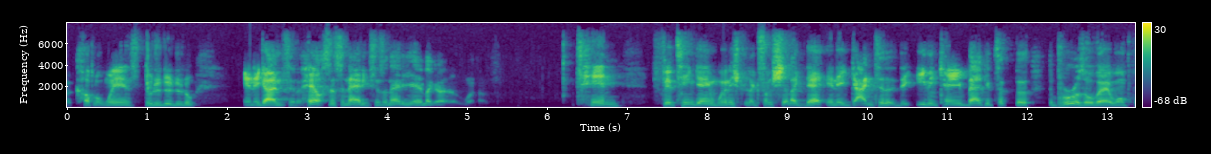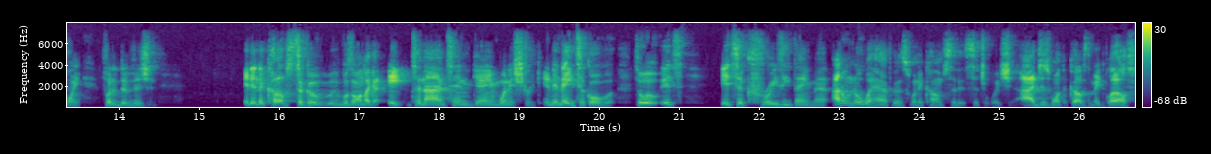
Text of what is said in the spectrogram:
a couple of wins, and they got into the hell. Cincinnati, Cincinnati had like a what, 10, 15 game winning streak, like some shit like that, and they got into the. They even came back and took the the Brewers over at one point for the division. And then the Cubs took a was on like an eight to nine, ten game winning streak, and then they took over. So it's it's a crazy thing, man. I don't know what happens when it comes to this situation. I just want the Cubs to make the playoffs.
